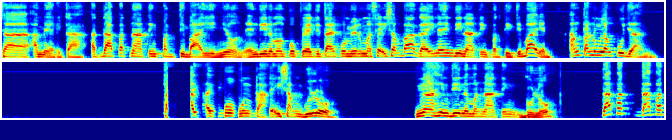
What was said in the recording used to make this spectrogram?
sa Amerika at dapat nating pagtibayin yon. Eh, hindi naman po pwede tayo pumirma sa isang bagay na hindi natin pagtitibayin. Ang tanong lang po diyan, tayo ay pupunta sa isang gulo na hindi naman nating gulo. Dapat dapat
